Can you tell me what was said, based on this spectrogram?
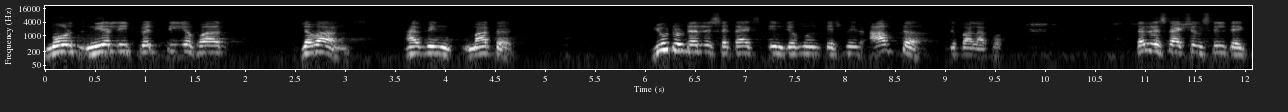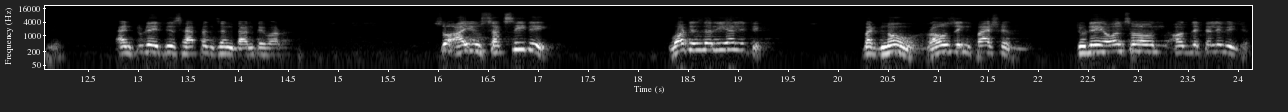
more nearly 20 of our Jawans have been martyred due to terrorist attacks in Jammu and Kashmir after the Balakot. Terrorist actions still take place. And today this happens in Dantewada. So are you succeeding? What is the reality? But no, rousing passions. Today also on, on the television.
